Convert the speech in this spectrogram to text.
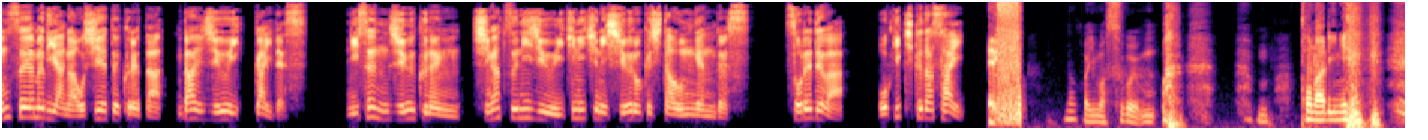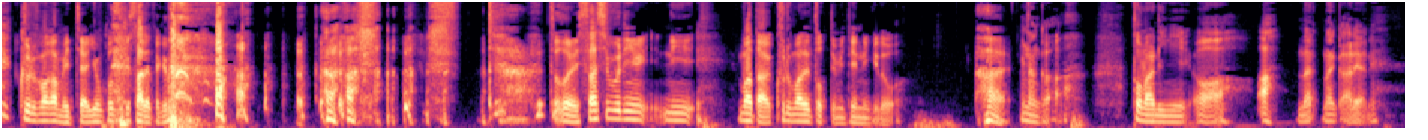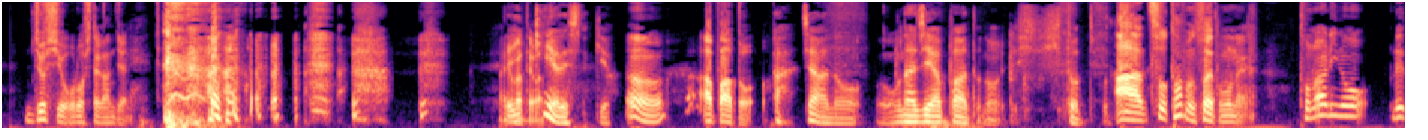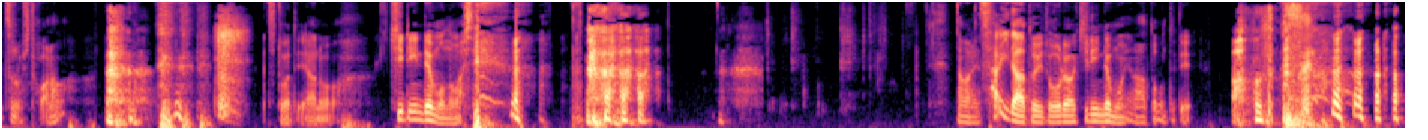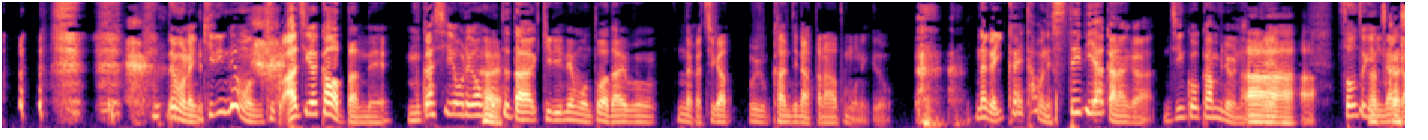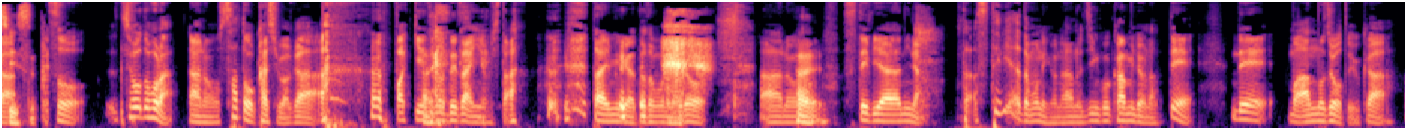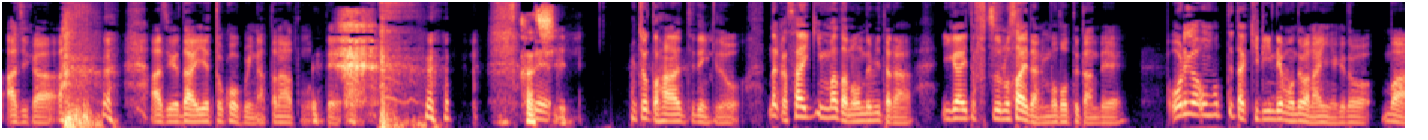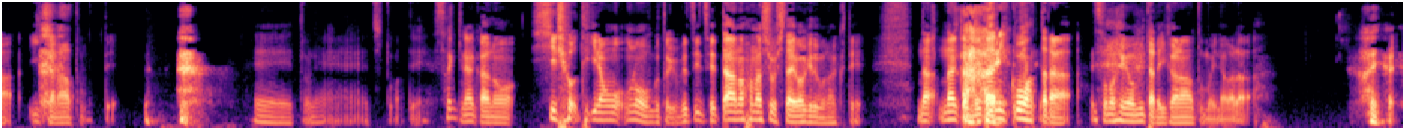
音声メディアが教えてくれた第11回です。2019年4月21日に収録した音源です。それでは、お聞きください。なんか今すごい、ん 隣に 車がめっちゃ横付けされたけど。ちょっとね、久しぶりに、また車で撮ってみてんねんけど、はい。なんか、隣に、ああ、あ、な、なんかあれやね。女子を下ろした感じやね。あれ、一軒家でしたっけ？うん。アパート。あ、じゃあ、あの、同じアパートの人ってこと？ああ、そう、多分そうやと思うね。隣の列の人かな？ちょっと待って、あの、キリンレモン飲まして。なんかね、サイダーというと俺はキリンレモンやなと思ってて。あ、本当ですか？でもね、キリンレモン結構味が変わったんで、昔俺が思ってたキリンレモンとはだいぶ、なんか違う感じになったなと思うねんだけど。なんか一回多分ね、ステビアかなんか人工甘味料になって、その時になんか。そう、ちょうどほら、あの、佐藤柏が パッケージのデザインをしたタイミングだったと思うんだけど、あの、はい。ステビアになった、ステビアだと思うんだけどな、あの人工甘味料になって、で、まあ案の定というか、味が、味がダイエットコークになったなと思って、懐かしい。ちょっと離れててんけど、なんか最近また飲んでみたら、意外と普通のサイダーに戻ってたんで、俺が思ってたキリンレモンではないんやけど、まあ、いいかなと思って。えーとね、ちょっと待って。さっきなんかあの、資料的なものを送ったけど、別に絶対あの話をしたいわけでもなくて、な、なんかネタに困ったら、その辺を見たらいいかなと思いながら。はいはいはい。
